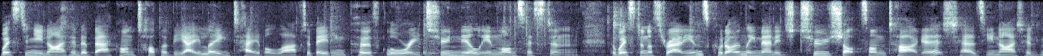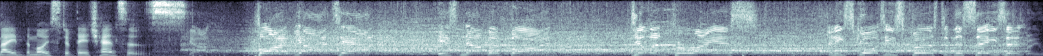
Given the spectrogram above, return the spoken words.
Western United are back on top of the A League table after beating Perth Glory 2 0 in Launceston. The Western Australians could only manage two shots on target as United made the most of their chances. Five yards out is number five, Dylan Pierias, and he scores his first of the season.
